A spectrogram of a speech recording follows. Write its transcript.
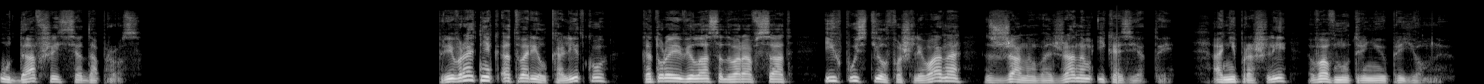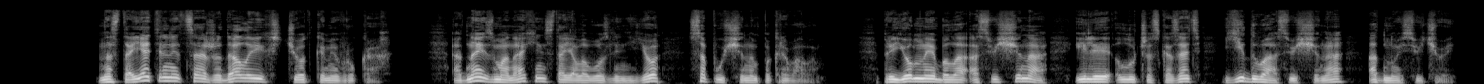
Удавшийся допрос. Привратник отворил калитку, которая вела со двора в сад, и впустил Фашливана с Жаном Вальжаном и Казеттой. Они прошли во внутреннюю приемную. Настоятельница ожидала их с четками в руках. Одна из монахинь стояла возле нее с опущенным покрывалом. Приемная была освещена, или, лучше сказать, едва освещена одной свечой.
